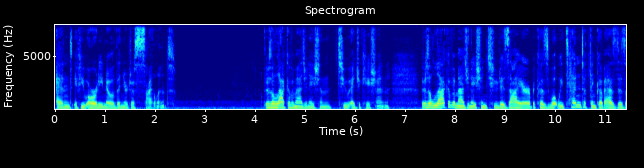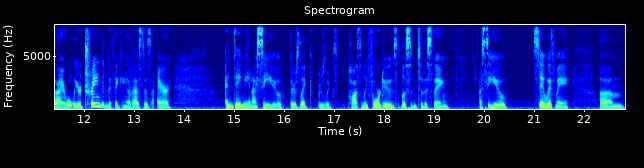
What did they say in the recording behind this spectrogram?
And if you already know, then you're just silent. There's a lack of imagination to education there's a lack of imagination to desire because what we tend to think of as desire, what we are trained into thinking of as desire, and Damien, I see you. There's like there's like possibly four dudes listen to this thing. I see you. Stay with me. Um,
